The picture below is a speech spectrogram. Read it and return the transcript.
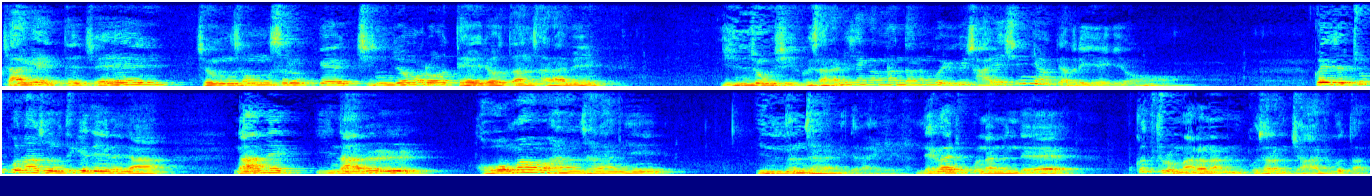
자기한테 제일 정성스럽게 진정으로 대줬던 사람이 인종식 그 사람이 생각난다는 거예요. 이게 사회 심리학자들의 얘기요. 그래서 죽고 나서 어떻게 되느냐? 남의 이 나를 고마워하는 사람이 있는 사람이더라. 내가 죽고 났는데 끝으로 말은 안 하면 그 사람 잘 죽었다.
